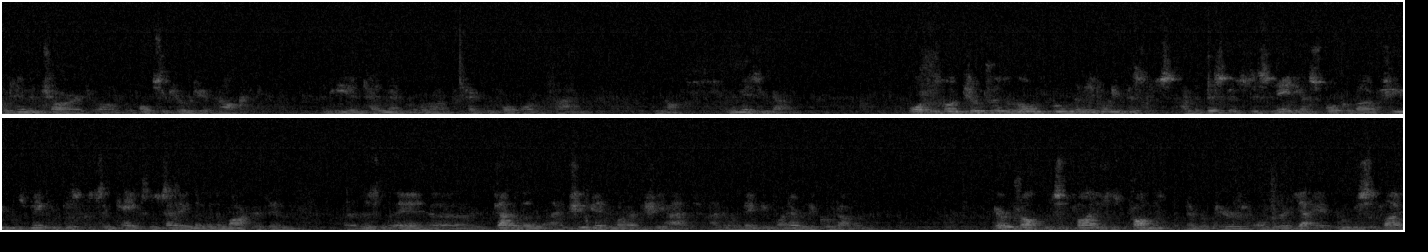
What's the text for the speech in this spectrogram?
Put him in charge of the folk security at Knock. And he and ten men were going on protecting folk all the time in Knock. An amazing guy. Water was going through to the own food and they'd only biscuits. And the biscuits this lady I spoke about, she was making biscuits and cakes and selling them in the market in uh, Lisbon, in uh, and she gave whatever she had, and they were making whatever they could out of it. Airdrop with supplies was promised but never appeared. Over there, yeah, it will be supplied,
